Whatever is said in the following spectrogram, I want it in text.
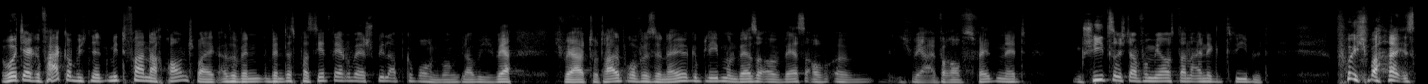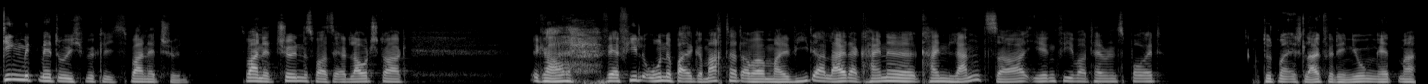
Wurde ja gefragt, ob ich nicht mitfahre nach Braunschweig. Also, wenn, wenn das passiert wäre, wäre das Spiel abgebrochen worden, glaube ich. Ich wäre ich wär total professionell geblieben und wäre so, wär's auf, äh, ich wäre einfach aufs Feld und im Schiedsrichter von mir aus dann eine gezwiebelt. Furchtbar. Es ging mit mir durch, wirklich. Es war nicht schön. Es war nicht schön, es war sehr lautstark. Egal, wer viel ohne Ball gemacht hat, aber mal wieder leider keine, kein Land sah. Irgendwie war Terence Boyd. Tut mir echt leid für den Jungen. Hätte man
